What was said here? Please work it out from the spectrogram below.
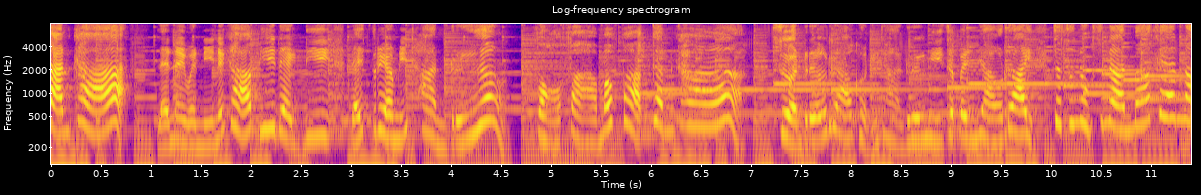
การค่ะ และในวันนี้นะคะ พี่เด็กดีได้เตรียมนิทานเรื่องฝอฝามาฝากกันค่ะ ส่วนเรื่องราวของนิทานเรื่องนี้จะเป็นอย่างไร จะสนุกสนานมากแค่ไหน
